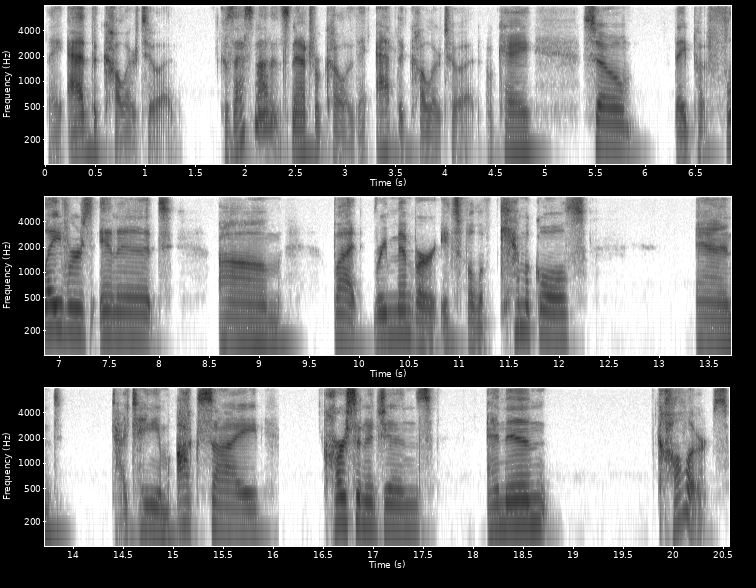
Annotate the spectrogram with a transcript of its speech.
they add the color to it because that's not its natural color. They add the color to it. Okay. So they put flavors in it. Um, but remember, it's full of chemicals and titanium oxide, carcinogens, and then colors.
